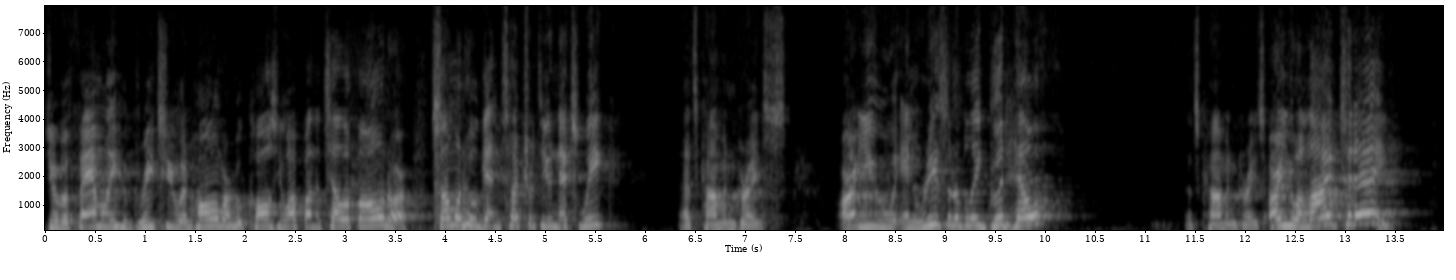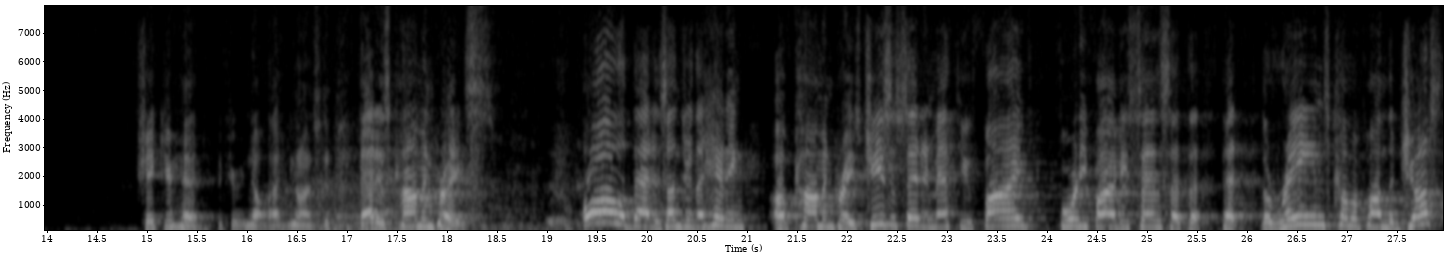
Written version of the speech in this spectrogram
Do you have a family who greets you at home, or who calls you up on the telephone, or someone who will get in touch with you next week? That's common grace. Are you in reasonably good health? That's common grace. Are you alive today? Shake your head if you're no, you don't have to. That is common grace. All of that is under the heading of common grace. Jesus said in Matthew 5 45, he says that the, that the rains come upon the just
